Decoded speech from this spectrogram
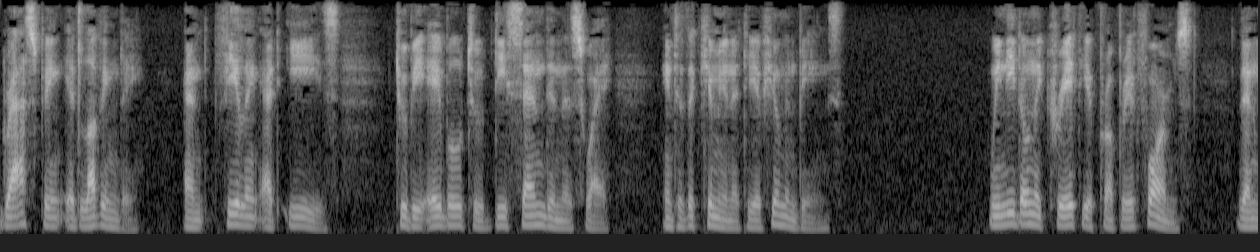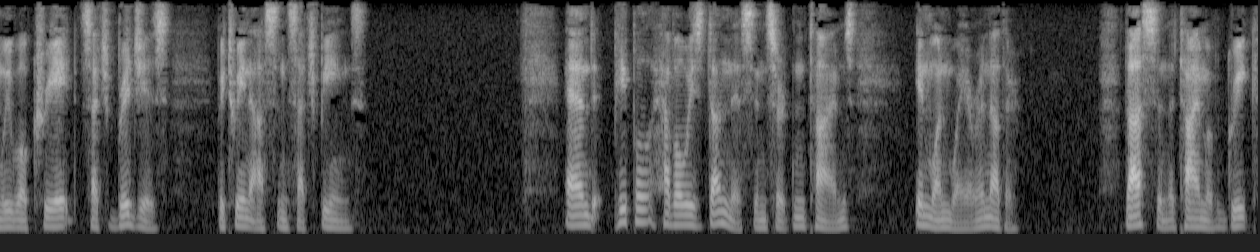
grasping it lovingly, and feeling at ease to be able to descend in this way into the community of human beings. We need only create the appropriate forms, then we will create such bridges between us and such beings. And people have always done this in certain times in one way or another. Thus, in the time of Greek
